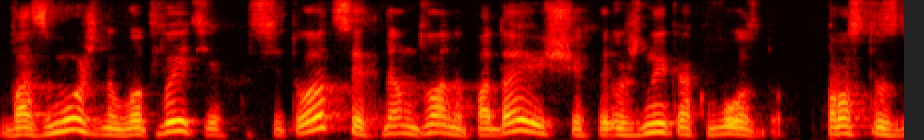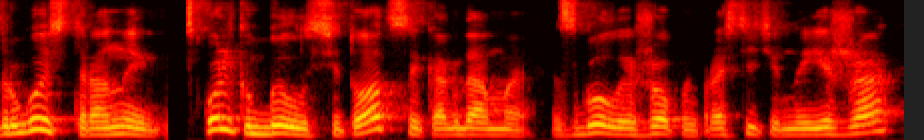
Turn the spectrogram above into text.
Возможно, вот в этих ситуациях нам два нападающих нужны как воздух. Просто с другой стороны, Сколько было ситуаций, когда мы с голой жопой, простите, на ежа,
